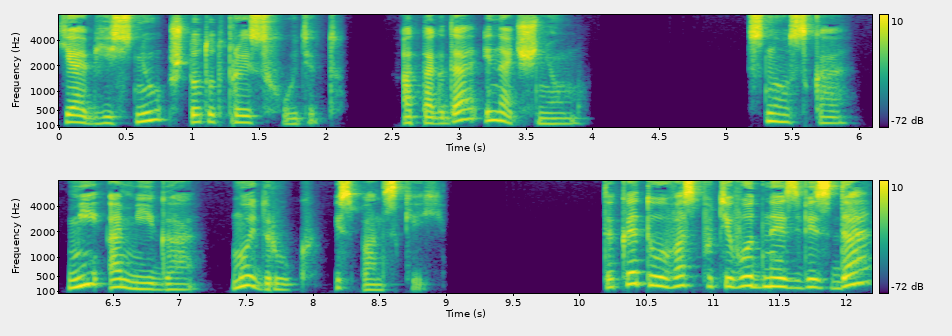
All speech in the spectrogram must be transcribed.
Я объясню, что тут происходит. А тогда и начнем». Сноска. Ми амиго. Мой друг. Испанский. «Так это у вас путеводная звезда?»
